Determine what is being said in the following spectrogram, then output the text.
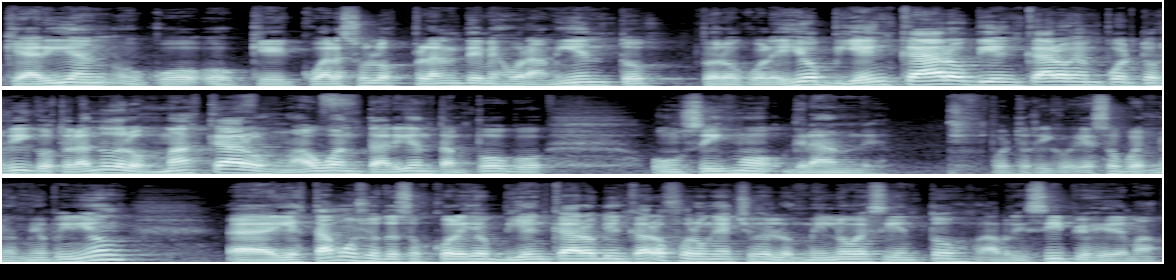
qué, harían o, o cuáles son los planes de mejoramiento. Pero colegios bien caros, bien caros en Puerto Rico, estoy hablando de los más caros, no aguantarían tampoco un sismo grande en Puerto Rico. Y eso pues no es mi opinión. Ahí está, muchos de esos colegios bien caros, bien caros, fueron hechos en los 1900 a principios y demás.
